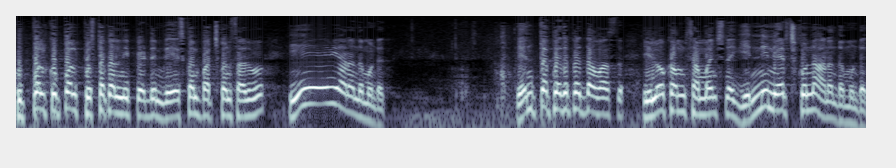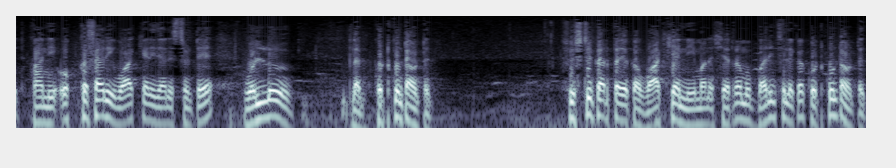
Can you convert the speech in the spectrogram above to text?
కుప్పలు కుప్పలు పుస్తకాలు నీ పెట్టి వేసుకొని పరచుకొని చదువు ఏమీ ఆనందం ఉండదు. ఎంత పెద్ద పెద్ద వస్తు ఈ లోకం సంబంధించిన ఎన్ని నేర్చుకున్నా ఆనందం ఉండదు. కానీ ఒక్కసారి వాక్యాన్ని ధ్యానిస్తుంటే ఒళ్ళు ఇట్లా కొట్టుకుంటా ఉంటది. సృష్టికర్త యొక్క వాక్యాన్ని మన శరీరము భరించలేక కొట్టుకుంటా ఉంటది.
